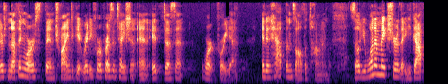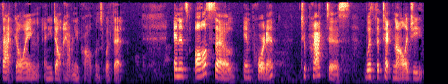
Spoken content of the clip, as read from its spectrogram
There's nothing worse than trying to get ready for a presentation and it doesn't work for you. And it happens all the time. So you want to make sure that you got that going and you don't have any problems with it. And it's also important to practice with the technology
